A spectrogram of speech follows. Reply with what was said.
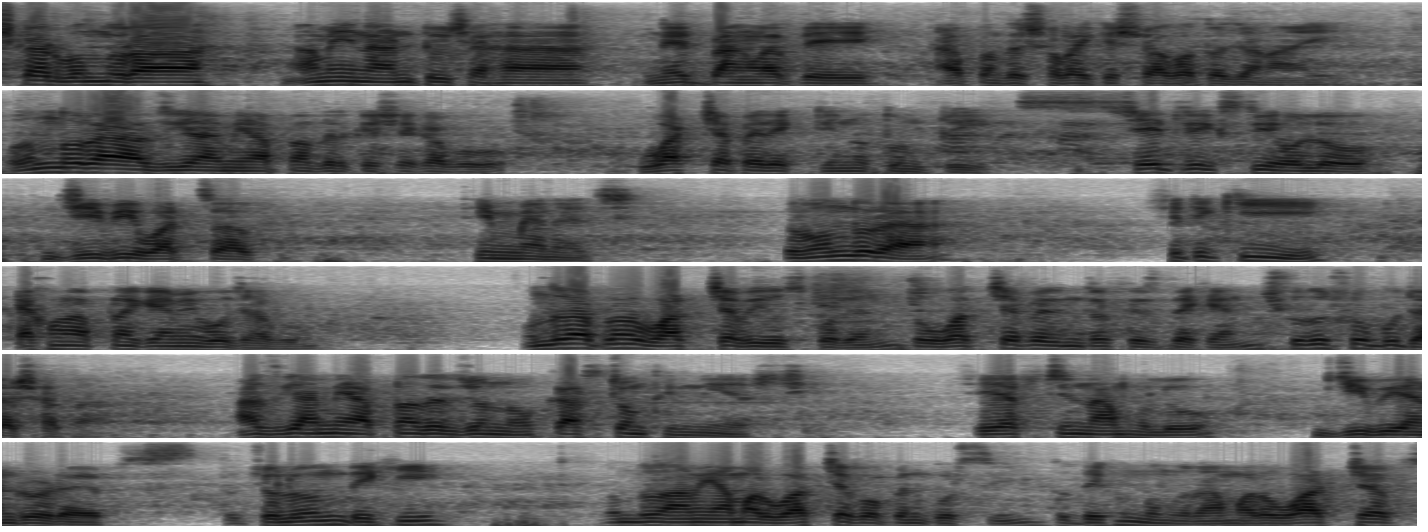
নমস্কার বন্ধুরা, আমি নান্টু সাহা, নেট বাংলাতে আপনাদের সবাইকে স্বাগত জানাই। বন্ধুরা, আজকে আমি আপনাদেরকে শেখাবো হোয়াটসঅ্যাপের একটি নতুন ট্রিক্স সেই ট্রিক্সটি হলো জিবি হোয়াটসঅ্যাপ থিম ম্যানেজ তো বন্ধুরা, সেটি কি? এখন আপনাকে আমি বোঝাবো। বন্ধুরা, আপনারা হোয়াটসঅ্যাপ ইউজ করেন। তো হোয়াটসঅ্যাপের ইন্টারফেস দেখেন, শুধু সবুজ আর সাদা। আজকে আমি আপনাদের জন্য কাস্টম থিম নিয়ে আসছি। সেই অ্যাপসটির নাম হলো জিবি অ্যান্ড্রয়েড অ্যাপস। তো চলুন দেখি। বন্ধুরা আমি আমার হোয়াটসঅ্যাপ ওপেন করছি। তো দেখুন বন্ধুরা, আমার হোয়াটসঅ্যাপ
